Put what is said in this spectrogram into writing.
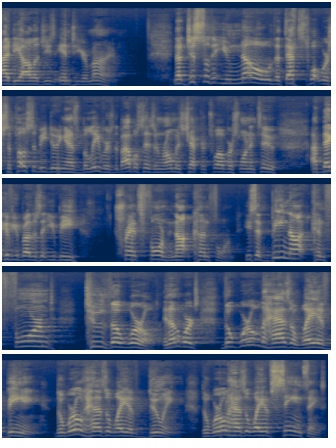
ideologies into your mind. Now, just so that you know that that's what we're supposed to be doing as believers, the Bible says in Romans chapter 12, verse 1 and 2, I beg of you, brothers, that you be transformed, not conformed. He said, Be not conformed to the world. In other words, the world has a way of being, the world has a way of doing. The world has a way of seeing things.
